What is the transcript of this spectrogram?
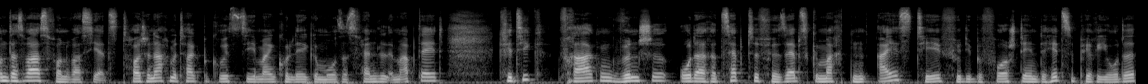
Und das war's von Was jetzt. Heute Nachmittag begrüßt Sie mein Kollege Moses Fendel im Update. Kritik, Fragen, Wünsche oder Rezepte für selbstgemachten Eistee für die bevorstehende Hitzeperiode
